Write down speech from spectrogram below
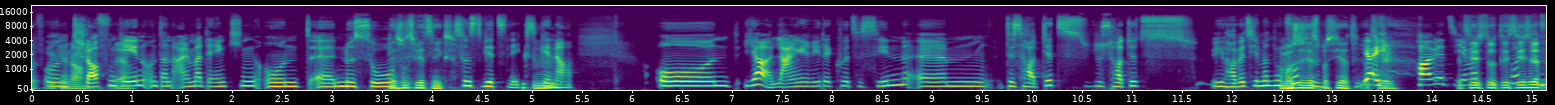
der Früh, und genau. schlafen Ja. gehen und an Alma denken und äh, nur so, Ja, sonst wird's nichts. sonst wird's nichts, Mhm. genau. Und ja, lange Rede, kurzer Sinn. Ähm, das hat jetzt, das hat jetzt, ich habe jetzt jemanden Und was ist gefunden. jetzt passiert? Ja, ich Erzähl. habe jetzt Jetzt jemanden ist, du, das ist ja gefunden.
